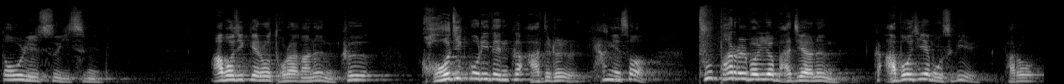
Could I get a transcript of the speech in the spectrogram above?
떠올릴 수 있습니다. 아버지께로 돌아가는 그 거짓골이 된 그 아들을 향해서 두 팔을 벌려 맞이하는 그 아버지의 모습이 바로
